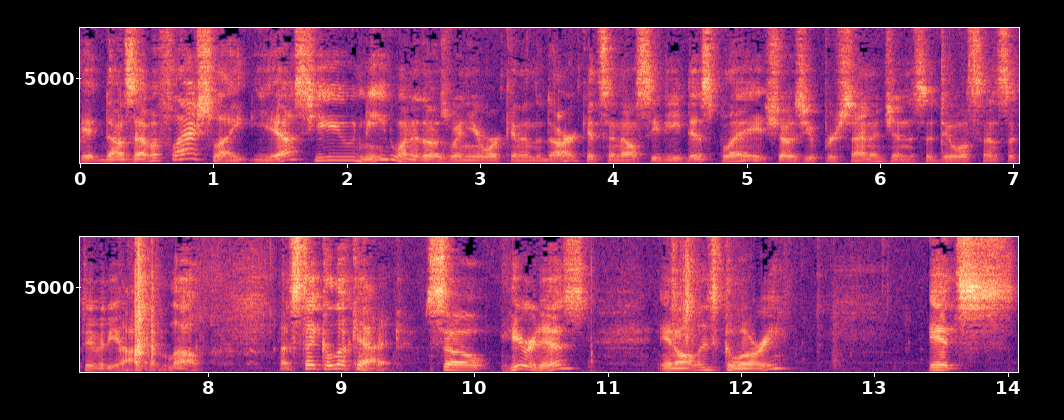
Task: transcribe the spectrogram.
It does have a flashlight. Yes, you need one of those when you're working in the dark. It's an LCD display. It shows you percentage and it's a dual sensitivity high and low. Let's take a look at it. So here it is in all its glory. It's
